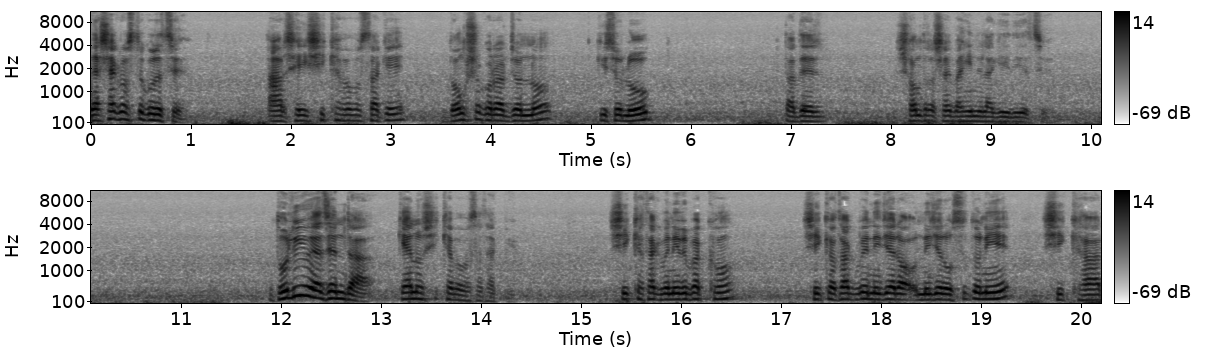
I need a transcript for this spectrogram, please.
নেশাগ্রস্ত করেছে, আর সেই শিক্ষা ব্যবস্থাকে ধ্বংস করার জন্য কিছু লোক তাদের সন্ত্রাসী বাহিনী লাগিয়ে দিয়েছে। দলীয় এজেন্ডা কেন শিক্ষা ব্যবস্থা থাকবে? শিক্ষা থাকবে নিরপেক্ষ, শিক্ষা থাকবে নিজের নিজের অস্তিত্ব নিয়ে শিক্ষার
